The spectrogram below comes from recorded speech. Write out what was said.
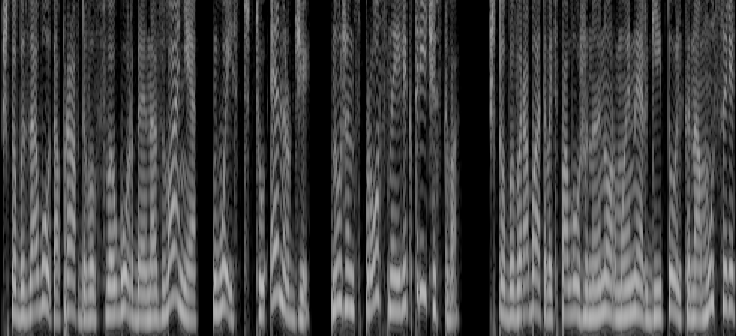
Чтобы завод оправдывал свое гордое название Waste to Energy, нужен спрос на электричество. Чтобы вырабатывать положенную норму энергии только на мусоре,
